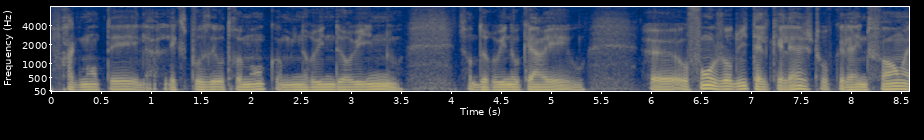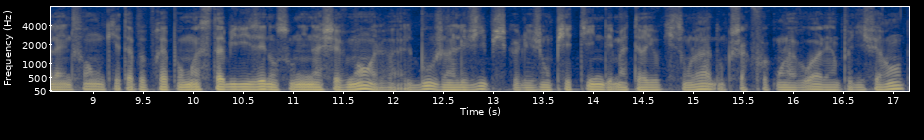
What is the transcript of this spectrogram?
fragmenter, l'exposer autrement comme une ruine de ruine, ou une sorte de ruine au carré ou, euh, au fond, aujourd'hui, telle qu'elle est, je trouve qu'elle a une forme, elle a une forme qui est à peu près pour moi stabilisée dans son inachèvement. Elle, elle bouge, hein, elle vit, puisque les gens piétinent des matériaux qui sont là, donc chaque fois qu'on la voit, elle est un peu différente.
